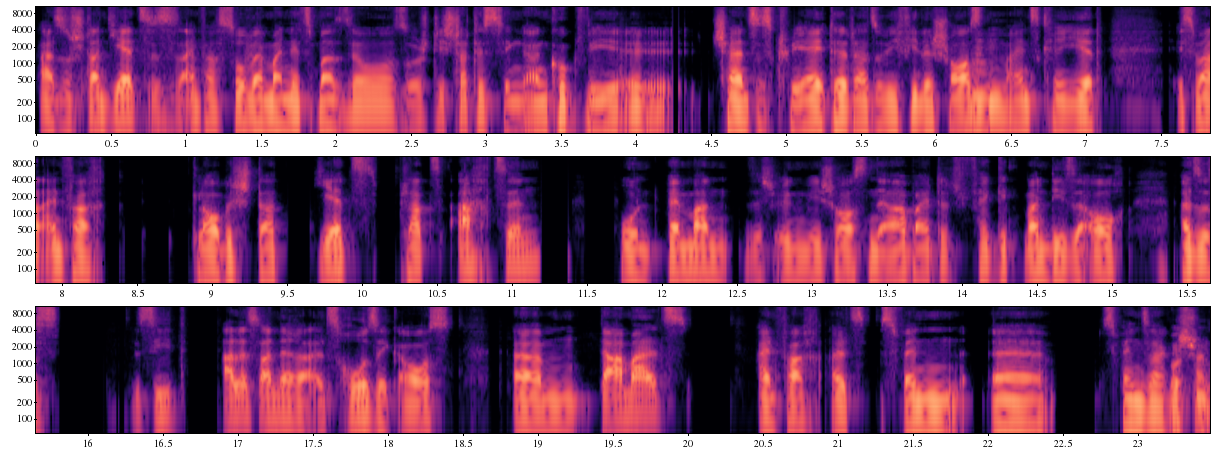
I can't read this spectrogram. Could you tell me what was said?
also Stand jetzt ist es einfach so, wenn man jetzt mal so, so die Statistiken anguckt, wie äh, Chances created, also wie viele Chancen mhm. Mainz kreiert, ist man einfach, glaube ich, statt jetzt Platz 18. Und wenn man sich irgendwie Chancen erarbeitet, vergibt man diese auch. Also es sieht alles andere als rosig aus. Ähm, damals einfach als Sven äh, Sven sage ich schon,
